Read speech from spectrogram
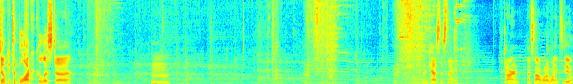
don't get to block Kalista. Hmm. I'm gonna cast this thing. Darn, that's not what I wanted to do.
